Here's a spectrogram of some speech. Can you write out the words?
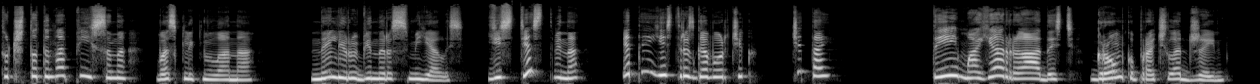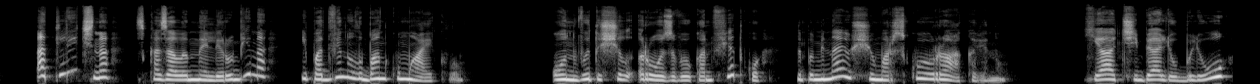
«Тут что-то написано!» — воскликнула она. Нелли Рубина рассмеялась. «Естественно! Это и есть разговорчик. Читай!» «Ты моя радость!» — громко прочла Джейн. «Отлично!» — сказала Нелли Рубина и подвинула банку Майклу. Он вытащил розовую конфетку, напоминающую морскую раковину. «Я тебя люблю,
